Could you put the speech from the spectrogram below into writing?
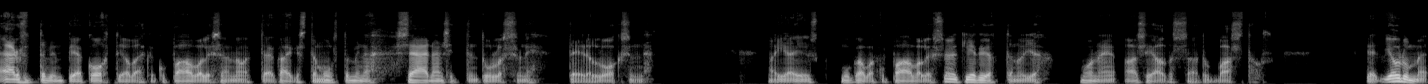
ärsyttävimpiä kohtia, vaikka kun Paavali sanoi, että kaikesta muusta minä säädän sitten tullessani teidän luoksenne. Ai ai, mukava, kun Paavali on kirjoittanut ja moneen asialta saatu vastaus. Joudumme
